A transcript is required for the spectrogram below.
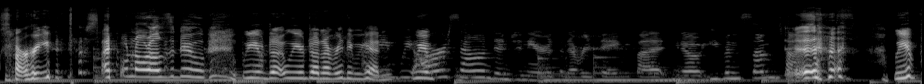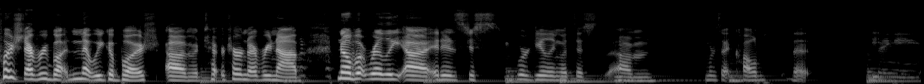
sorry, I don't know what else to do. We have done we have done everything we I can. mean, we, have are sound engineers and everything, but you know, even sometimes. we have pushed every button that we could push um t- turned every knob no but really uh it is just we're dealing with this um what is that called That thingy.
